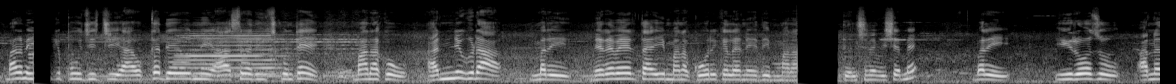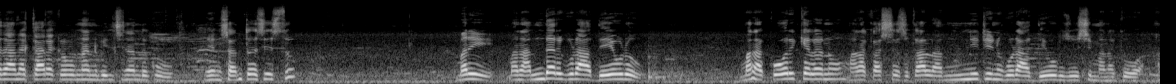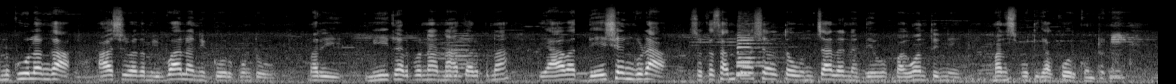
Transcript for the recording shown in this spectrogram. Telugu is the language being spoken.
మనం ఇంటికి పూజించి ఆ ఒక్క దేవుణ్ణి ఆశీర్వదించుకుంటే మనకు అన్నీ కూడా మరి నెరవేరుతాయి. మన కోరికలు అనేది మన తెలిసిన విషయమే. మరి ఈరోజు అన్నదాన కార్యక్రమం నన్ను పిలిచినందుకు నేను సంతోషిస్తూ మరి మన అందరు కూడా దేవుడు మన కోరికలను మన కష్ట సుఖాలు అన్నిటిని కూడా ఆ దేవుడు చూసి మనకు అనుకూలంగా ఆశీర్వాదం ఇవ్వాలని కోరుకుంటూ మరి మీ తరపున నా తరపున యావత్ దేశం కూడా సుఖ సంతోషాలతో ఉంచాలన్న దేవు భగవంతుని మనస్ఫూర్తిగా కోరుకుంటున్నాను.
